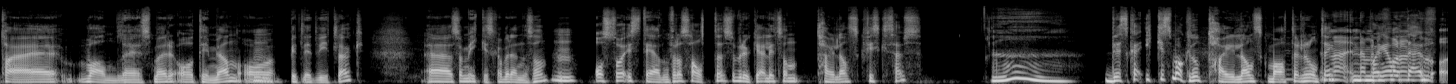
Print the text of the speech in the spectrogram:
tar jeg vanlig smør og timian og bitte litt hvitløk. eh, Som ikke skal brenne sånn. Mm. Og så istedenfor å salte, så bruker jeg litt sånn thailandsk fiskesaus. Ah. Det skal ikke smake noe thailandsk mat eller noen ting. Nei, nei, men Poenget er at det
